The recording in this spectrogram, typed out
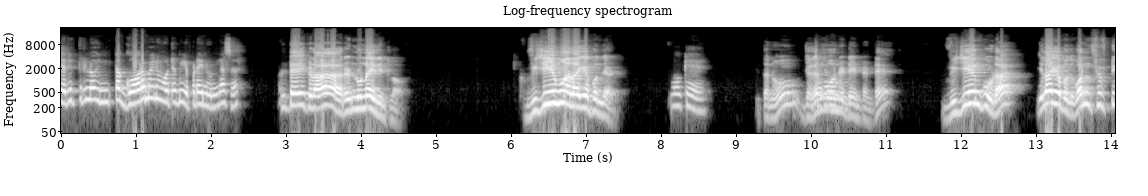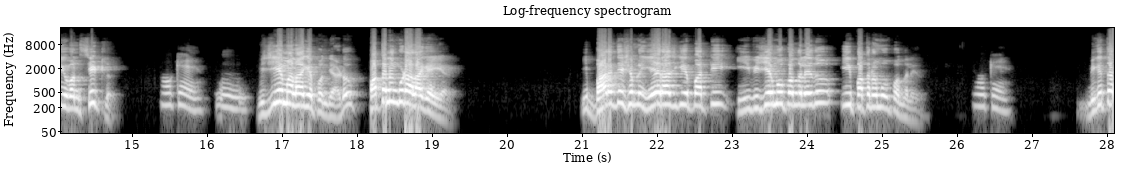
చరిత్రలో ఇంత ఘోరమైన ఓటమి ఎప్పుడైనా ఉందా సార్? అంటే ఇక్కడ రెండు ఉన్నాయి దీంట్లో. విజయము అలాగే పొందాడు. ఓకే. ఇతను జగన్మోహన్. రెడ్డి ఏంటంటే విజయం కూడా ఇలాగే పొంది వన్ ఫిఫ్టీ వన్ సీట్లు ఓకే. విజయం అలాగే పొందాడు పతనం కూడా అలాగే అయ్యాడు. ఈ భారతదేశంలో ఏ రాజకీయ పార్టీ ఈ విజయము పొందలేదు ఈ పతనము పొందలేదు. ఓకే. మిగతా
